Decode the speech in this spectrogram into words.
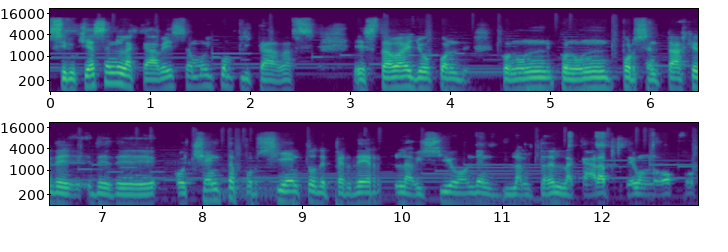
cirugías en la cabeza muy complicadas, estaba yo con, un, porcentaje de, de, de 80% de perder la visión en la mitad de la cara, perder un ojo,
